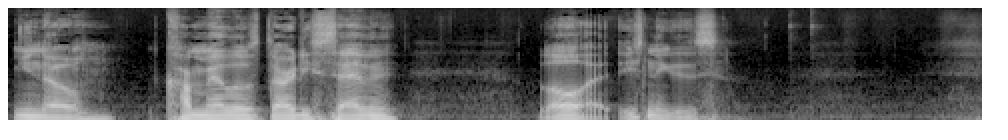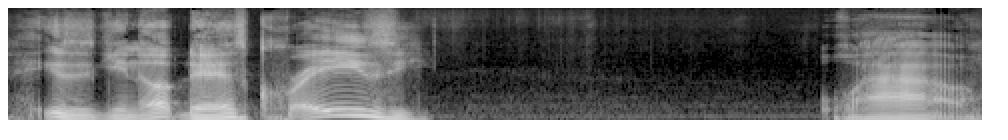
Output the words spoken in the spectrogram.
you know, Carmelo's 37. Lord, these niggas, niggas is getting up there. That's crazy. Wow.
